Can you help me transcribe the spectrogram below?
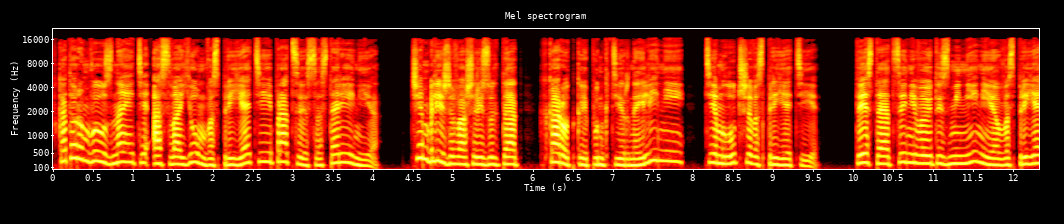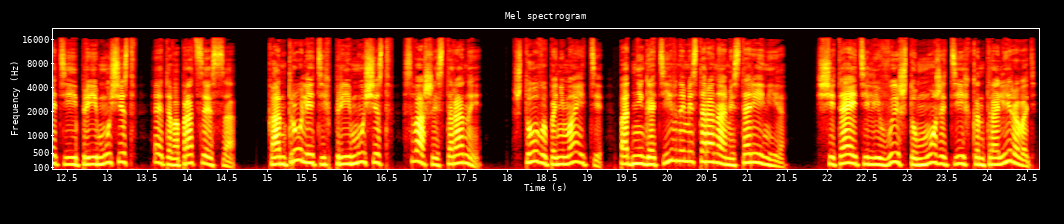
в котором вы узнаете о своем восприятии процесса старения. Чем ближе ваш результат к короткой пунктирной линии, тем лучше восприятие. Тесты оценивают изменения в восприятии преимуществ этого процесса. Контроль этих преимуществ с вашей стороны. Что вы понимаете под негативными сторонами старения? Считаете ли вы, что можете их контролировать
